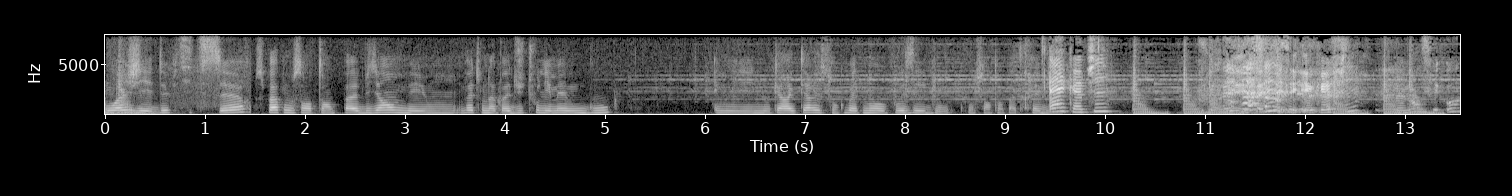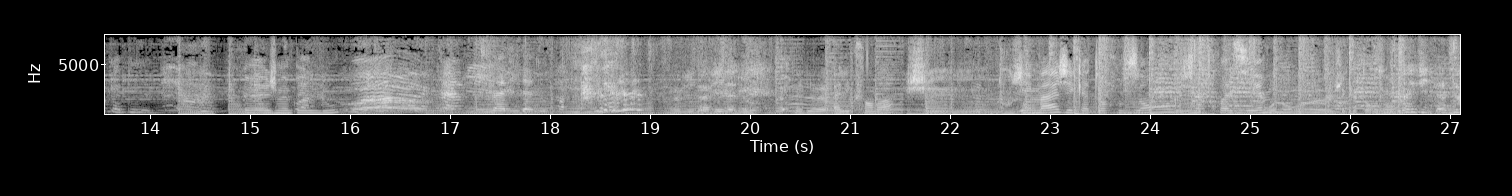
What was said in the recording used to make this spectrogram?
Moi j'ai deux petites sœurs. C'est pas qu'on s'entend pas bien, mais en fait on n'a pas du tout les mêmes goûts. Et nos caractères ils sont complètement opposés, donc on s'entend pas très bien. Hé hey, Capi C'est Capi? Maintenant c'est O Capi. Euh, je m'appelle Lou. Wow, Capi Ma vie d'ado. Ma vie d'ado. Je m'appelle euh, Alexandra. J'ai 12 ans. Emma, j'ai 14 ans, je suis en troisième. Oh non, euh, j'ai 14 ans. Ma vie d'ado.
